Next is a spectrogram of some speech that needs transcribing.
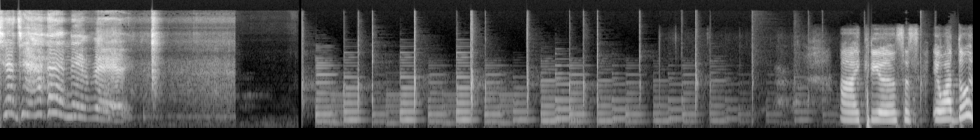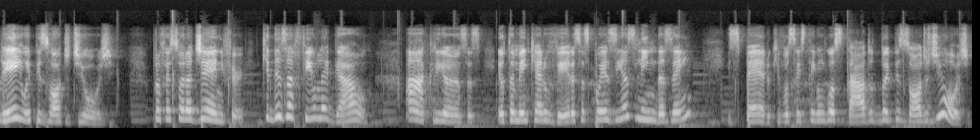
tia Jennifer. Ai, crianças, eu adorei o episódio de hoje. Professora Jennifer, que desafio legal! Ah, crianças, eu também quero ver essas poesias lindas, hein? Espero que vocês tenham gostado do episódio de hoje.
